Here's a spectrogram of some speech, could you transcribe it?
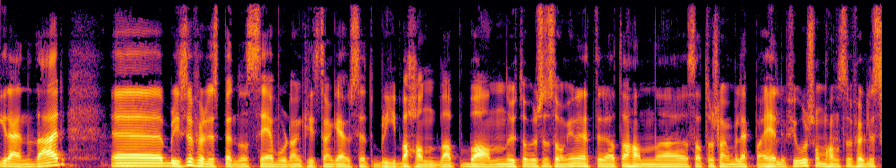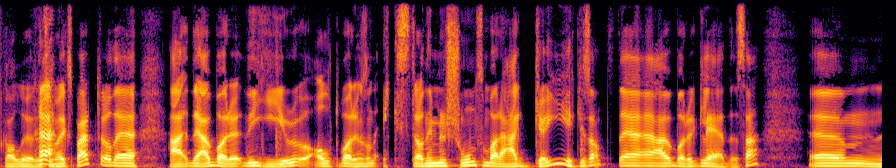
greiene der. Eh, blir selvfølgelig spennende å se hvordan Christian Gauseth blir behandla på banen utover sesongen, etter at han uh, satt og slang med leppa i hele fjor, som han selvfølgelig skal gjøre som ekspert. og det, er, det er bare Det gir jo alt bare en sånn ekstra dimensjon som bare er gøy, ikke sant? Det er jo bare å glede seg. Um,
